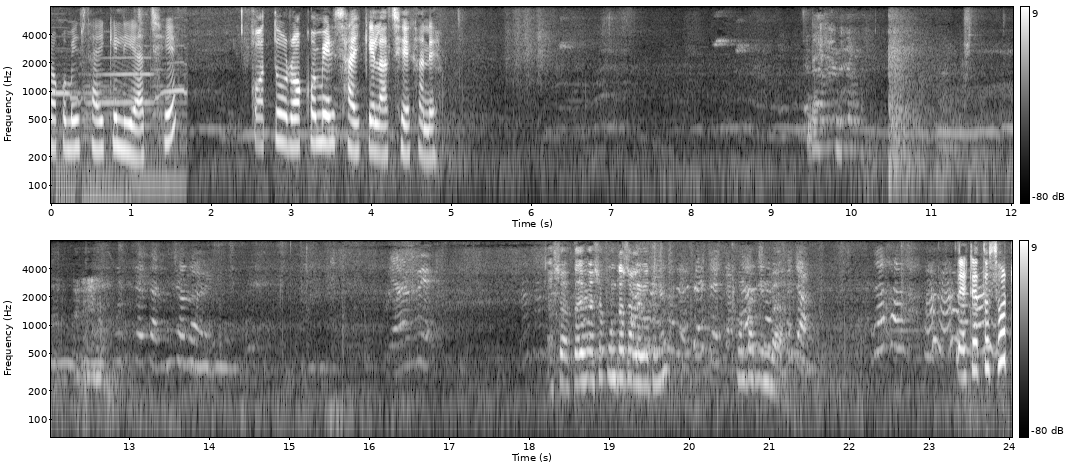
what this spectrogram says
রকমের সাইকেলই আছে। কত রকমের সাইকেল আছে এখানে। দেখেন। আচ্ছা তাই ভাষা কোনটা চালাবে তুমি? কোনটা কিনবা? এটা তো ছোট।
